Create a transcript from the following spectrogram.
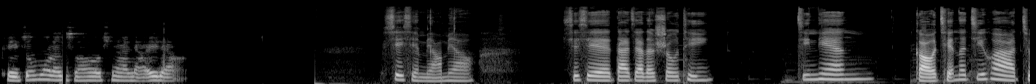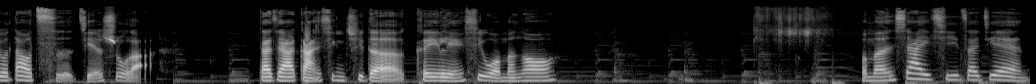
可以周末的时候出来聊一聊。谢谢苗苗，谢谢大家的收听。今天搞钱的计划就到此结束了，大家感兴趣的可以联系我们哦。我们下一期再见。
